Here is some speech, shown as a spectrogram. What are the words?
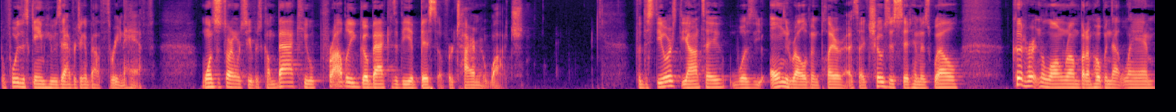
Before this game, he was averaging about three and a half. Once the starting receivers come back, he will probably go back into the abyss of retirement watch. For the Steelers, Diontae was the only relevant player as I chose to sit him as well. Could hurt in the long run, but I'm hoping that Lamb,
